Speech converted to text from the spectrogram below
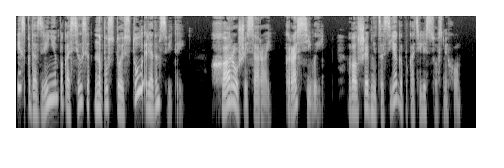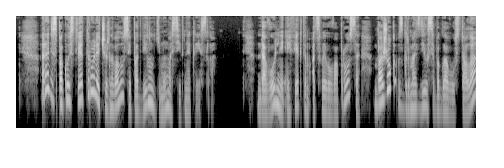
и с подозрением покосился на пустой стул рядом с Витой. «Хороший сарай, красивый!» Волшебница с Яго покатились со смеху. Ради спокойствия тролля черноволосый подвинул ему массивное кресло. Довольный эффектом от своего вопроса, Божок взгромоздился во главу стола,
